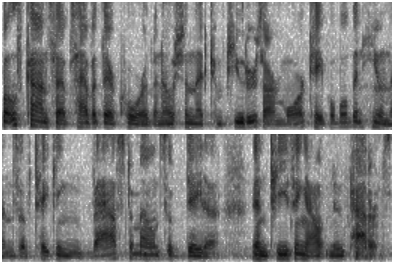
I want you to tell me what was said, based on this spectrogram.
Both concepts have at their core the notion that computers are more capable than humans of taking vast amounts of data and teasing out new patterns.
